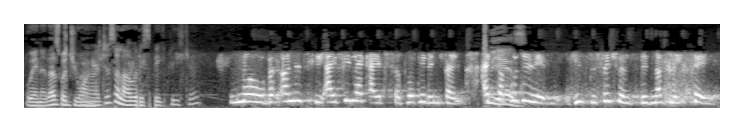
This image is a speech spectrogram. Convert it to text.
When that's what you want. right, just allow her to speak, please, Joe. No, but honestly, I feel like I supported him. I oh, supported him. His decisions did not make sense.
